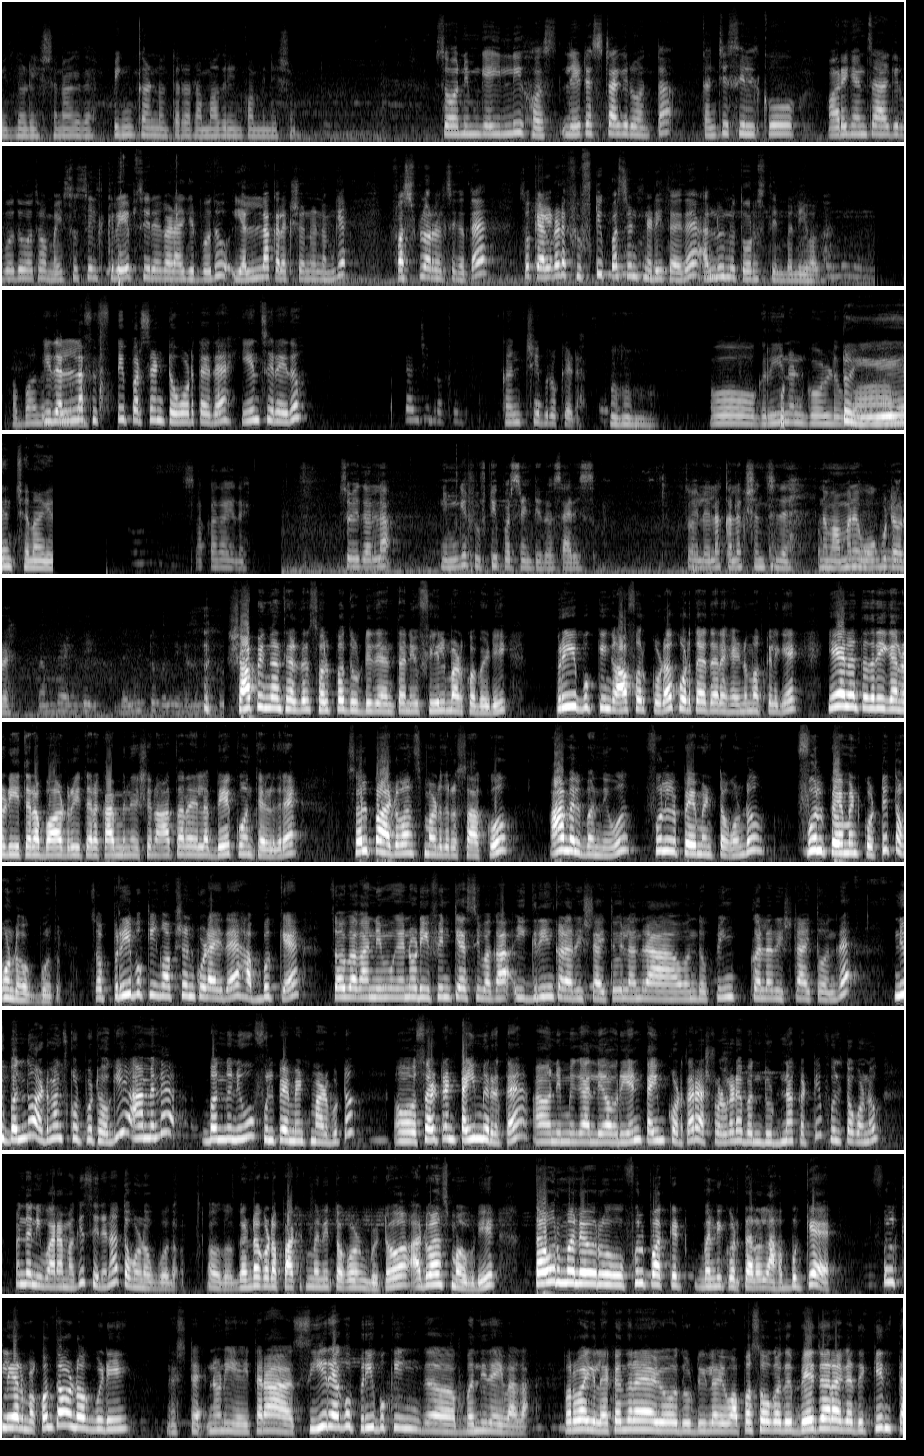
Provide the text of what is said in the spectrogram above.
ಇದು ನೋಡಿ ಎಷ್ಟ್ ಚೆನ್ನಾಗಿದೆ. ಪಿಂಕ್ ಆ್ಯಂಡ್ ಒಂಥರ ರಮಾ ಗ್ರೀನ್ ಕಾಂಬಿನೇಷನ್ ಸೊ ನಿಮಗೆ ಇಲ್ಲಿ ಹೊಸ ಲೇಟೆಸ್ಟ್ ಆಗಿರುವಂಥ ಕಂಚಿ ಸಿಲ್ಕು ಆರಿಗೆನ್ಸ ಆಗಿರ್ಬೋದು ಅಥವಾ ಮೈಸೂರು ಸಿಲ್ಕ್ ಕ್ರೇಪ್ ಸೀರೆಗಳಾಗಿರ್ಬೋದು ಎಲ್ಲ ಕಲೆಕ್ಷನ್ನು ನಮಗೆ ಫಸ್ಟ್ ಫ್ಲೋರಲ್ಲಿ ಸಿಗುತ್ತೆ. ಸೊ ಕೆಳಗಡೆ ಫಿಫ್ಟಿ ಪರ್ಸೆಂಟ್ ನಡೀತಾ ಇದೆ. ಅಲ್ಲೂ ತೋರಿಸ್ತೀನಿ ಬನ್ನಿ ಇವಾಗ. ಇದೆಲ್ಲ ಫಿಫ್ಟಿ ಪರ್ಸೆಂಟ್ ಓಡ್ತಾ ಇದೆ. ಏನು ಸೀರೆ ಇದು? ಕಂಚಿ ಬ್ರೊಕೆಡ್. ಹ್ಞೂ ಓ ಗ್ರೀನ್ ಆ್ಯಂಡ್ ಗೋಲ್ಡ್ ಏನು ಚೆನ್ನಾಗಿದೆ. ಸಕ್ಕದಾಗಿದೆ ಸೊ ಇದೆಲ್ಲ ನಿಮಗೆ ಫಿಫ್ಟಿ ಪರ್ಸೆಂಟ್ ಇರೋ ಸ್ಯಾರೀಸ್ ಸೊ ಇಲ್ಲೆಲ್ಲ ಕಲೆಕ್ಷನ್ಸ್ ಇದೆ. ನಮ್ಮ ಅಮ್ಮನೇ ಹೋಗ್ಬಿಟ್ಟವ್ರೆ. ಶಾಪಿಂಗ್ ಅಂತ ಹೇಳಿದ್ರೆ ಸ್ವಲ್ಪ ದುಡ್ಡಿದೆ ಅಂತ ನೀವು ಫೀಲ್ ಮಾಡ್ಕೋಬೇಡಿ. ಪ್ರೀ ಬುಕ್ಕಿಂಗ್ ಆಫರ್ ಕೂಡ ಕೊಡ್ತಾ ಇದ್ದಾರೆ ಹೆಣ್ಣು ಮಕ್ಕಳಿಗೆ ಏನಂತಂದ್ರೆ ಈಗ ನೋಡಿ ಈ ಥರ ಬಾರ್ಡ್ರ್ ಈ ಥರ ಕಾಂಬಿನೇಷನ್ ಆ ಥರ ಎಲ್ಲ ಬೇಕು ಅಂತ ಹೇಳಿದ್ರೆ ಸ್ವಲ್ಪ ಅಡ್ವಾನ್ಸ್ ಮಾಡಿದ್ರು ಸಾಕು. ಆಮೇಲೆ ಬಂದು ನೀವು ಫುಲ್ ಪೇಮೆಂಟ್ ತೊಗೊಂಡು ಫುಲ್ ಪೇಮೆಂಟ್ ಕೊಟ್ಟು ತೊಗೊಂಡು ಹೋಗ್ಬೋದು. ಸೊ ಪ್ರೀ ಬುಕ್ಕಿಂಗ್ ಆಪ್ಷನ್ ಕೂಡ ಇದೆ ಹಬ್ಬಕ್ಕೆ. ಸೊ ಇವಾಗ ನಿಮಗೆ ನೋಡಿ ಇಫ್ ಇನ್ ಕೇಸ್ ಇವಾಗ ಈ ಗ್ರೀನ್ ಕಲರ್ ಇಷ್ಟ ಆಯಿತು ಇಲ್ಲಾಂದ್ರೆ ಆ ಒಂದು ಪಿಂಕ್ ಕಲರ್ ಇಷ್ಟ ಆಯಿತು ಅಂದರೆ ನೀವು ಬಂದು ಅಡ್ವಾನ್ಸ್ ಕೊಟ್ಬಿಟ್ಟು ಹೋಗಿ ಆಮೇಲೆ ಬಂದು ನೀವು ಫುಲ್ ಪೇಮೆಂಟ್ ಮಾಡಿಬಿಟ್ಟು ಸರ್ಟನ್ ಟೈಮ್ ಇರುತ್ತೆ. ನಿಮಗೆ ಅಲ್ಲಿ ಅವ್ರು ಏನು ಟೈಮ್ ಕೊಡ್ತಾರೆ ಅಷ್ಟರೊಳಗಡೆ ಬಂದು ದುಡ್ಡನ್ನ ಕಟ್ಟಿ ಫುಲ್ ತೊಗೊಂಡೋಗಿ ಮುಂದೆ ನೀವು ಆರಾಮಾಗಿ ಸೀರೆನ ತೊಗೊಂಡೋಗ್ಬೋದು. ಹೌದು ಗಂಡ ಕೂಡ ಪಾಕೆಟ್ ಮನಿ ತೊಗೊಂಡ್ಬಿಟ್ಟು ಅಡ್ವಾನ್ಸ್ ಮಾಡಿಬಿಡಿ. ತವ್ರ ಮನೆಯವರು ಫುಲ್ ಪಾಕೆಟ್ ಮನಿ ಕೊಡ್ತಾರಲ್ಲ ಹಬ್ಬಕ್ಕೆ ಫುಲ್ ಕ್ಲಿಯರ್ ಮಾಡ್ಕೊಂಡು ತೊಗೊಂಡೋಗ್ಬಿಡಿ. ಅಷ್ಟೇ ನೋಡಿ ಈ ಥರ ಸೀರೆಗೂ ಪ್ರೀ ಬುಕ್ಕಿಂಗ್ ಬಂದಿದೆ ಇವಾಗ. ಪರವಾಗಿಲ್ಲ, ಯಾಕಂದರೆ ಅಯ್ಯೋ, ದುಡ್ಡಿಲ್ಲ, ಅಯ್ಯೋ, ವಾಪಸ್ ಹೋಗೋದು ಬೇಜಾರಾಗೋದಕ್ಕಿಂತ,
